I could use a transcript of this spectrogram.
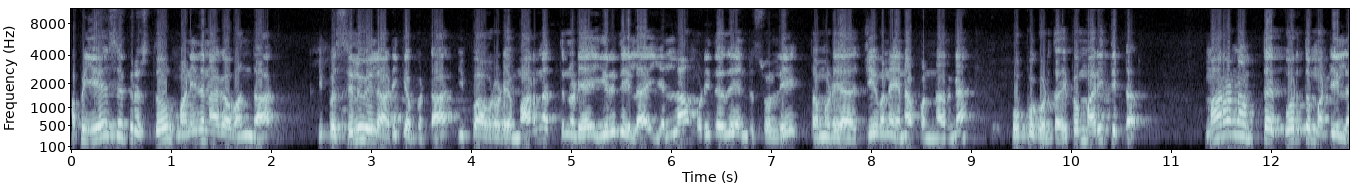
அப்ப இயேசு கிறிஸ்து மனிதனாக வந்தார். இப்ப சிலுவையில அடிக்கப்பட்டார் இப்ப அவருடைய மரணத்தினுடைய இறுதியில எல்லாம் முடிந்தது என்று சொல்லி தம்முடைய ஜீவனை என்ன பண்ணாருங்க? ஒப்பு கொடுத்தார். இப்ப மறித்திட்டார். மரணத்தை பொறுத்த மட்டில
